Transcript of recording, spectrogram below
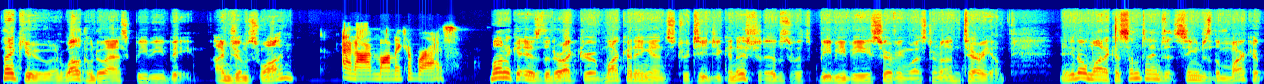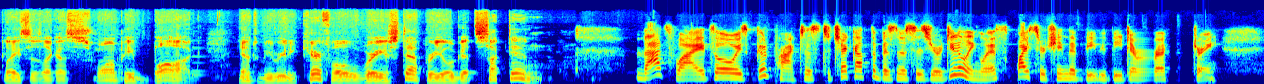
Thank you, and welcome to Ask BBB. I'm Jim Swan. And I'm Monica Braz. Monica is the Director of Marketing and Strategic Initiatives with BBB serving Western Ontario. And you know, Monica, sometimes it seems the marketplace is like a swampy bog. You have to be really careful where you step or you'll get sucked in. That's why it's always good practice to check out the businesses you're dealing with by searching the BBB directory.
